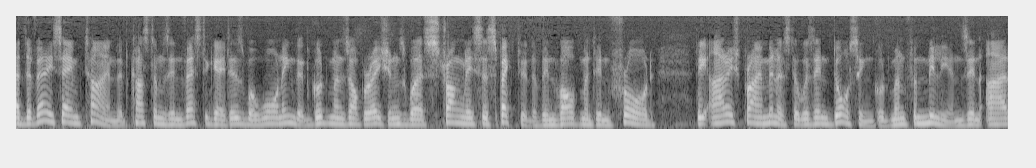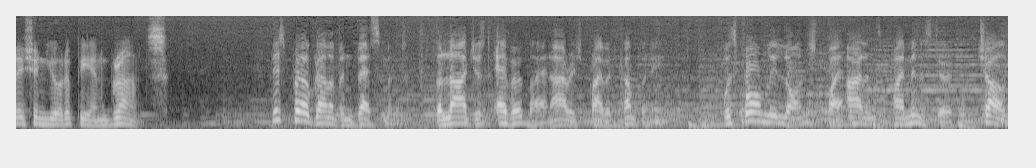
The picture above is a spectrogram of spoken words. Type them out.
At the very same time that customs investigators were warning that Goodman's operations were strongly suspected of involvement in fraud, the Irish Prime Minister was endorsing Goodman for millions in Irish and European grants. This program of investment, the largest ever by an Irish private company, was formally launched by Ireland's Prime Minister, Charles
